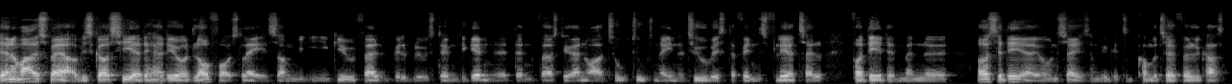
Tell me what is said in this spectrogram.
Den er meget svær, og vi skal også sige, at det her det er jo et lovforslag, som i givet fald vil blive stemt igen øh, den 1. januar 2021, hvis der findes flertal for dette. Men øh, også det er jo en sag, som vi kommer til at følge, Carsten.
